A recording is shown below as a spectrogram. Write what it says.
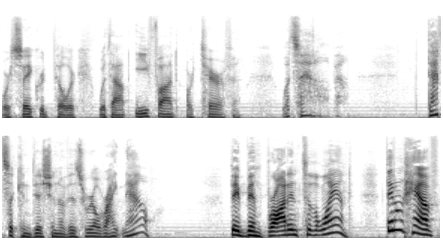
or sacred pillar, without ephod or teraphim. What's that all about? That's the condition of Israel right now. They've been brought into the land. They don't have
